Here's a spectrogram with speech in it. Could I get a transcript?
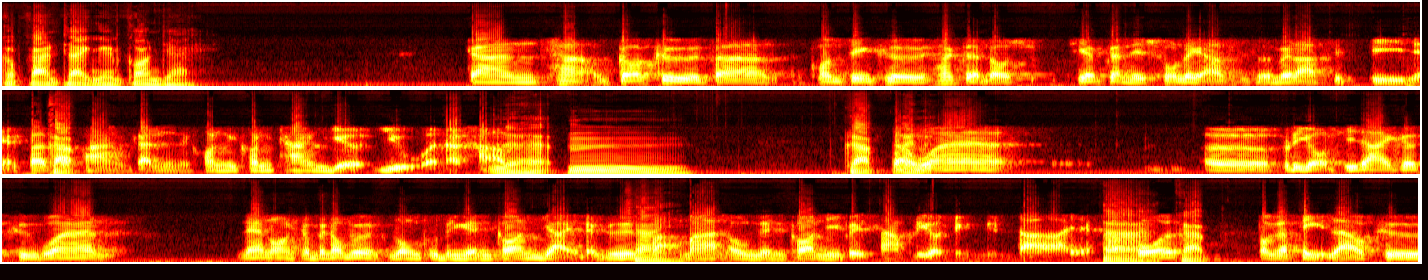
กับการจ่ายเงินก้อนใหญ่ การเช่าก็คือจะความจริงคือถ้าเกิดเราเทียบกันในช่วงระยะเวลา10ปีเนี่ยก็ครัจะบต่างกันค่อนค่อนข้างเยอะอยู่อะนะครับเลยฮะอืมครับแต่ว่าเอ่อประโยชน์ที่ได้ก็คือว่าแน่นอนก็ไม่ต้องลงทุนเป็นเงินก้อนใหญ่แต่คือสามารถเอาเงินก้อนนี้ไปสร้างประโยชน์อย่างอื่นได้อะครับอ่าเพราะว่าครับปกติแล้วคือ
